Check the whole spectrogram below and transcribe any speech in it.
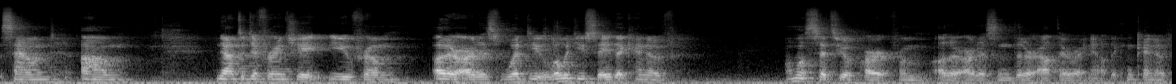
sound. Um, now to differentiate you from other artists, what do you, what would you say that kind of almost sets you apart from other artists and that are out there right now that can kind of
